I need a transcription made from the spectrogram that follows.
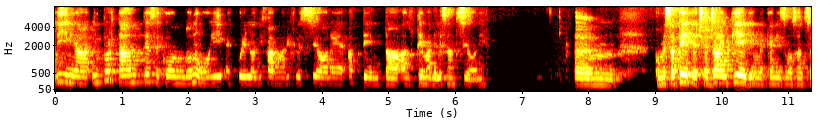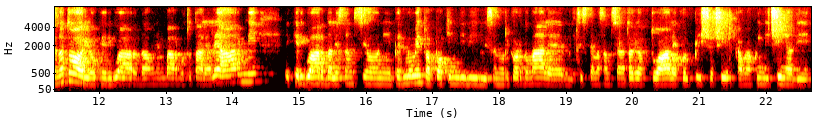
linea importante, secondo noi, è quella di fare una riflessione attenta al tema delle sanzioni. Um, come sapete c'è già in piedi un meccanismo sanzionatorio che riguarda un embargo totale alle armi e che riguarda le sanzioni per il momento a pochi individui, se non ricordo male il sistema sanzionatorio attuale colpisce circa una quindicina di,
